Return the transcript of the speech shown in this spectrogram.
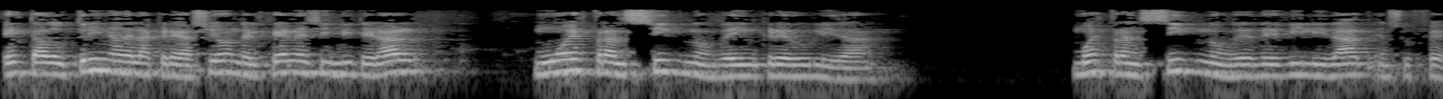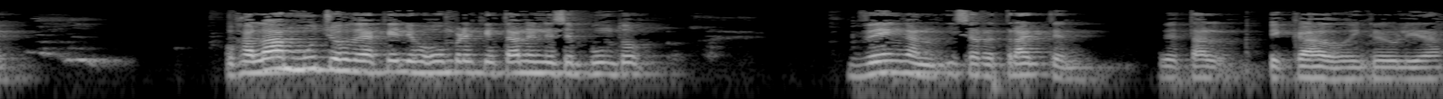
esta doctrina de la creación del Génesis literal muestran signos de incredulidad, muestran signos de debilidad en su fe. Ojalá muchos de aquellos hombres que están en ese punto vengan y se retracten de tal pecado de incredulidad.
